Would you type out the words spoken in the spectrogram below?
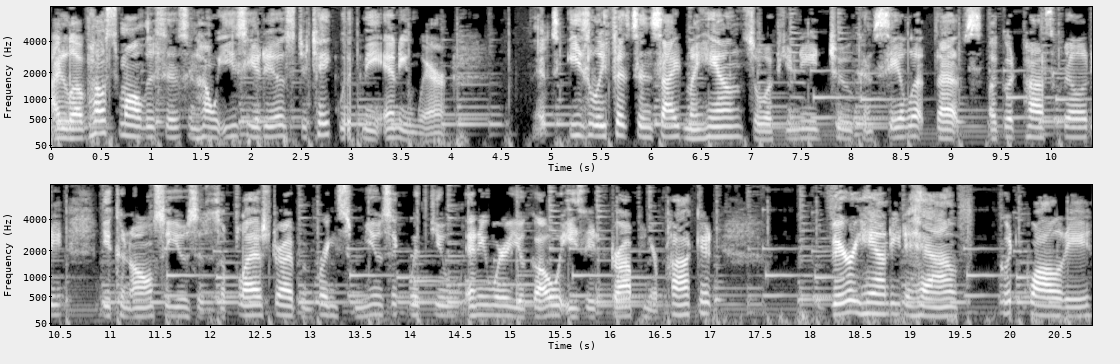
I love how small this is and how easy it is to take with me anywhere. It easily fits inside my hand, so if you need to conceal it, that's a good possibility. You can also use it as a flash drive and bring some music with you anywhere you go. Easy to drop in your pocket. Very handy to have. Good quality.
